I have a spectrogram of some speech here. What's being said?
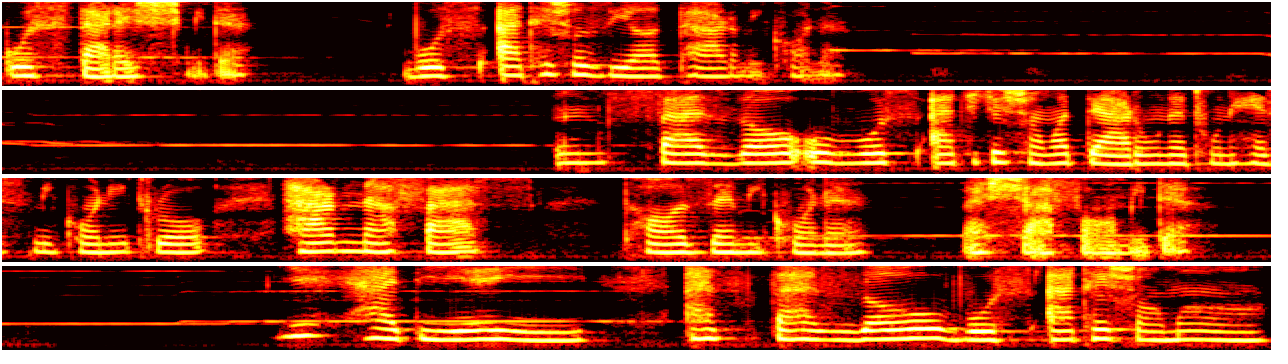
گسترش میده. وسعتش رو زیادتر می‌کنه. اون فضا و وسعتی که شما درونتون حس می‌کنید رو هر نفس تازه می‌کنه و شفا میده. یه هدیه ای از فضا و وسعت شما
